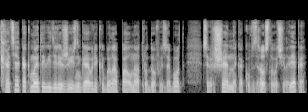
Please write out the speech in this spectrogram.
Хотя, как мы это видели, жизнь Гаврика была полна трудов и забот, совершенно как у взрослого человека,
